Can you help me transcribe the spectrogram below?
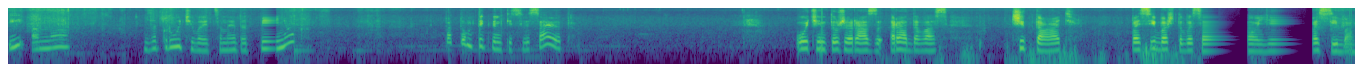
И она закручивается на этот пенек. Потом тыквинки свисают. Очень тоже раз, рада вас читать. Спасибо, что вы со мной. Спасибо.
